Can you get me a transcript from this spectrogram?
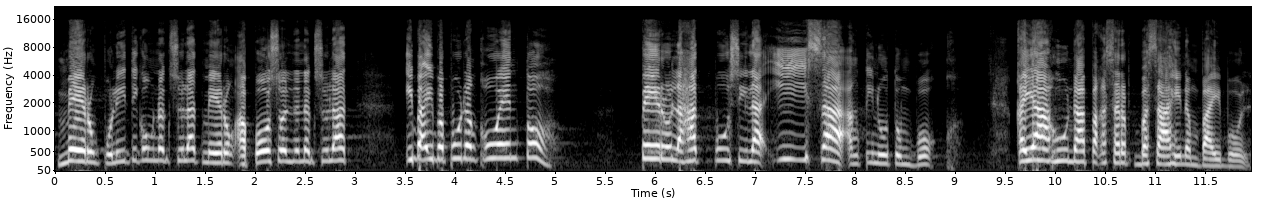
mayroong politikong nagsulat, mayroong apostol na nagsulat. Iba-iba po ng kwento. Pero lahat po sila iisa ang tinutumbok. Kaya ho napakasarap basahin ng Bible.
